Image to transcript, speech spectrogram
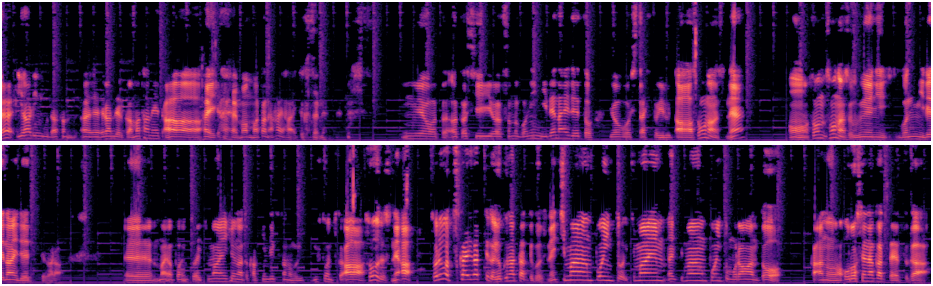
え、イヤリング出さん、選んでるか、またね。ああ、はい、はい、はい、ま、またね、はい、はい、ってことでね。運営は、私はその5人に入れないでと要望した人いる。ああ、そうなんですね。うん、そ、そうなんですよ。運営に5人に入れないでってから。えー、前はポイントは1万円以上の後課金できたのがギフトに使う。ああ、そうですね。あ、それは使い勝手が良くなったってことですね。1万ポイント、1万円、1万ポイントもらわんと、あの、おろせなかったやつが、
